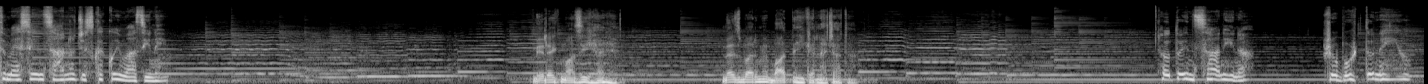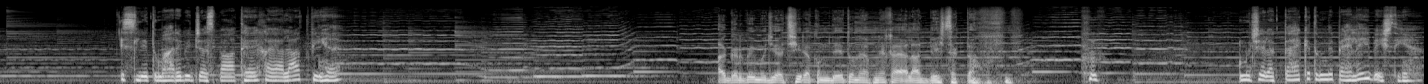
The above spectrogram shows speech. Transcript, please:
तुम ऐसे इंसान हो जिसका कोई माजी नहीं। मेरा एक माजी है। मैं इस बारे में बात नहीं करना चाहता। हो तो इंसान ही ना। रोबोट तो नहीं हो। इसलिए तुम्हारे भी जज्बात हैं ख्यालात भी हैं। अगर कोई मुझे अच्छी रकम दे तो मैं अपने ख्याल बेच सकता हूँ। मुझे लगता है कि तुमने पहले ही बेच दिए हैं।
